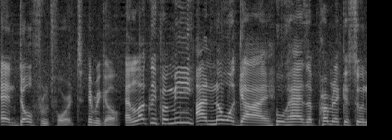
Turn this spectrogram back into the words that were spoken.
and dough fruit for it. Here we go. And luckily for me, I know a guy who has a permanent kitsune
